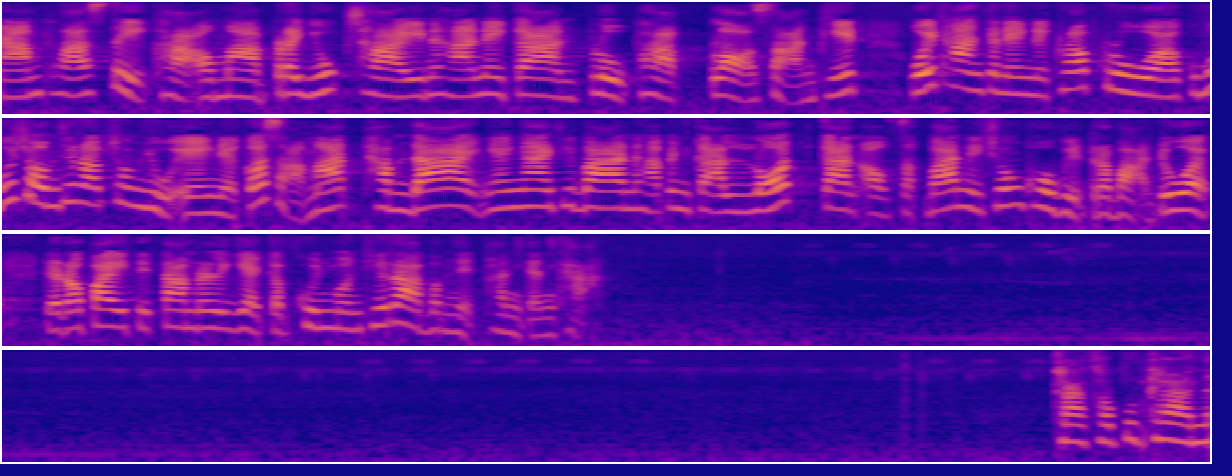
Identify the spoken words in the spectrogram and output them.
น้ำพลาสติกค่ะเอามาประยุกต์ใช้นะคะ ในการปลูกผักปลอดสารพิษ ไว้ทานกันเองในครอบครัว คุณผู้ชมที่รับชมอยู่เองเนี่ยก็สามารถทำได้ง่าย ๆที่บ้านนะคะ เป็นการลดการออกจากบ้านในช่วงโควิดระบาดด้วย เดี๋ยวเราไปติดตามรายละเอียดกับคุณมนทิราบำเหน็จพันธ์กันค่ะ ค่ะขอบคุณค่ะใน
